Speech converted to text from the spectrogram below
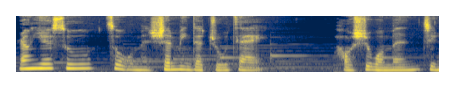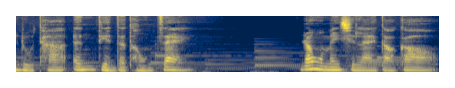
让耶稣做我们生命的主宰，好使我们进入他恩典的同在。让我们一起来祷告，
